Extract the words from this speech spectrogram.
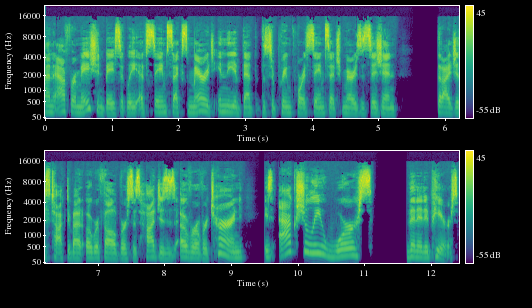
an affirmation basically of same sex marriage in the event that the Supreme Court same sex marriage decision that I just talked about, Obergefell versus Hodges, is over overturned, is actually worse than it appears.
